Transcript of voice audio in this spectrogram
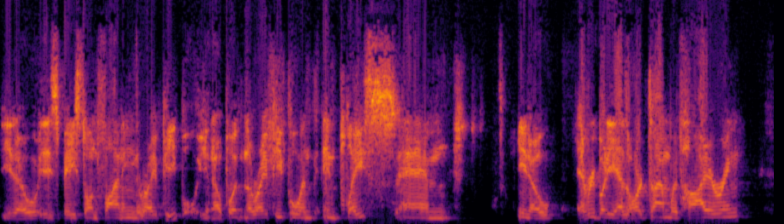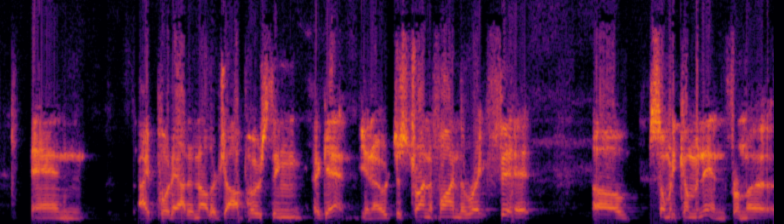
you know, is based on finding the right people. You know, putting the right people in in place, and you know, everybody has a hard time with hiring, and I put out another job posting again, you know, just trying to find the right fit of somebody coming in from a,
